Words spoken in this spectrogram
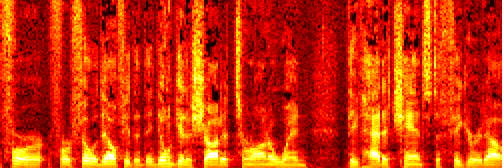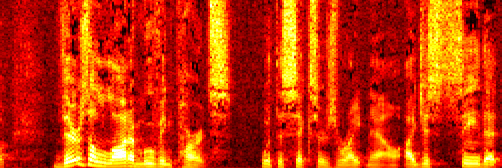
for for Philadelphia that they don't get a shot at Toronto when they've had a chance to figure it out. There's a lot of moving parts with the Sixers right now. I just see that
